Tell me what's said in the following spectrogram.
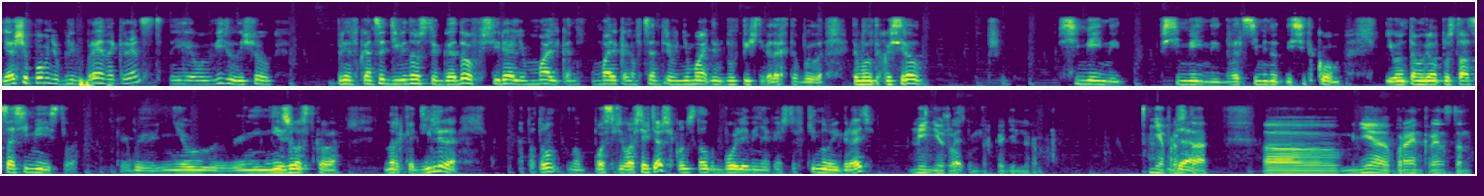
Я еще помню, блин, Брайана Крэнстона, я его видел еще, блин, в конце 90-х годов в сериале Малькольм, Малькольм в центре внимания, в 2000-х годах это было. Это был такой сериал семейный, семейный 20-минутный ситком. И он там играл просто отца семейства как бы не, не жесткого наркодилера. А потом, ну, после «Во всех тяжких» он стал более-менее, конечно, в кино играть. Менее жестким Поэтому... наркодилером. Не, просто да. э, мне Брайан Крэнстон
